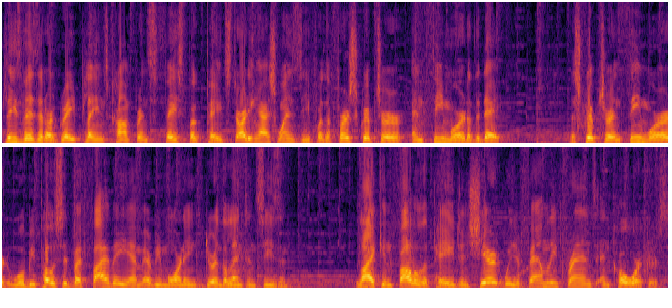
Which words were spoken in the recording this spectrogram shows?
Please visit our Great Plains Conference Facebook page starting Ash Wednesday for the first scripture and theme word of the day. The scripture and theme word will be posted by 5 a.m. every morning during the Lenten season. Like and follow the page and share it with your family, friends, and coworkers.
